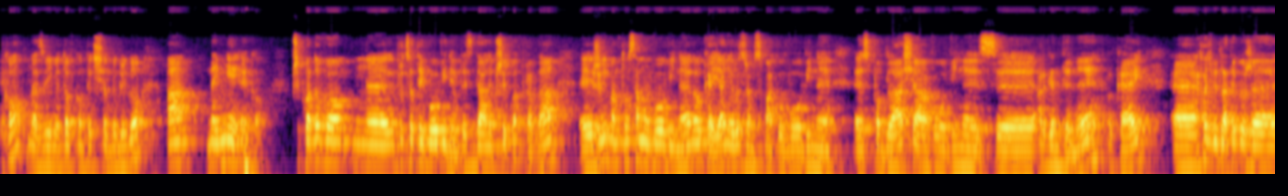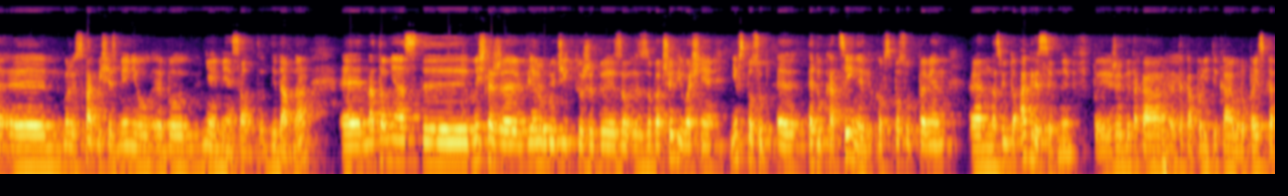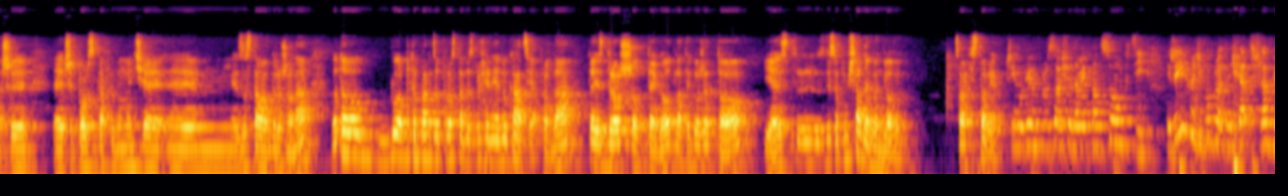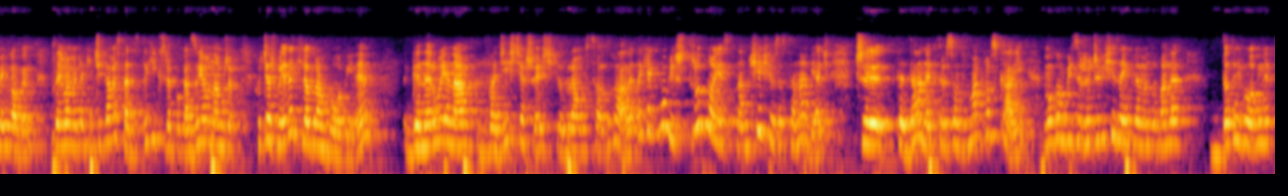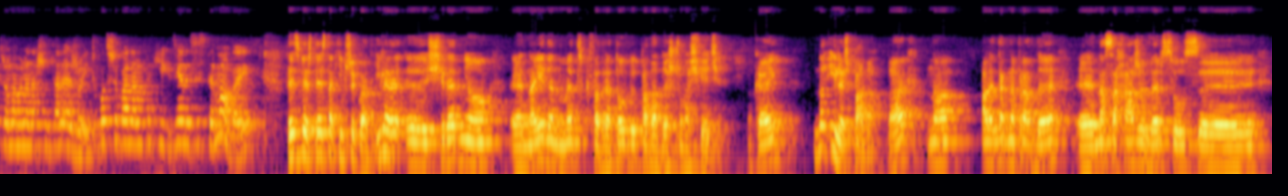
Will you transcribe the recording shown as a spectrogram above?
eko, nazwijmy to w kontekście światowego, a najmniej eko. Przykładowo e, wrócę do tej wołowiny, to jest idealny przykład, prawda? E, jeżeli mam tą samą wołowinę, no okej, okay, ja nie rozumiem smaku wołowiny z Podlasia, wołowiny z Argentyny, okej, okay. choćby dlatego, że może smak mi się zmienił, bo nie jem mięsa od niedawna, E, natomiast y, myślę, że wielu ludzi, którzy by zobaczyli właśnie nie w sposób e, edukacyjny, tylko w sposób pewien, e, nazwijmy to agresywny, jeżeli by taka, taka polityka europejska czy, czy polska w pewnym momencie została wdrożona, no to byłaby to bardzo prosta, bezpośrednia edukacja, prawda? To jest droższe od tego, dlatego że to jest y, z wysokim śladem węglowym. Cała historia. Czyli mówimy po prostu o świadomej konsumpcji. Jeżeli chodzi w ogóle o ten ślad, ślad węglowy, tutaj mamy takie ciekawe statystyki, które pokazują nam, że chociażby 1 kg wołowiny generuje nam 26 kg CO2, ale tak jak mówisz, trudno jest nam dzisiaj się zastanawiać, czy te dane, które są w makroskali, mogą być rzeczywiście zaimplementowane do tej wołowiny, którą mamy na naszym talerzu. I tu potrzeba nam takiej zmiany systemowej. To jest, wiesz, to jest taki przykład. Ile y, średnio y, na jeden metr kwadratowy pada deszczu na świecie? Okay? No ileś pada, tak? No ale tak naprawdę e, na Saharze versus e,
